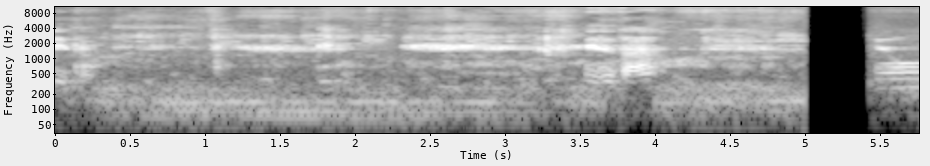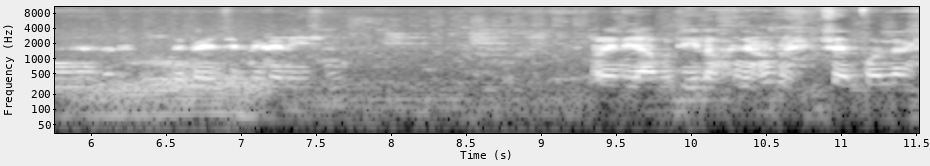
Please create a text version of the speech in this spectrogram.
Dito, dito. Tayo. Yung defensive mechanism. Pre, hindi abot ilaw niya, pre. Cellphone lang.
